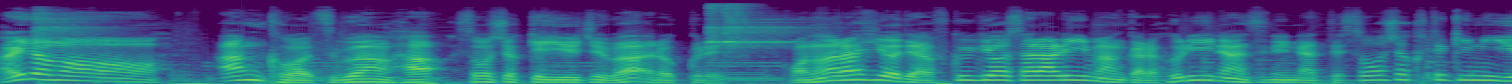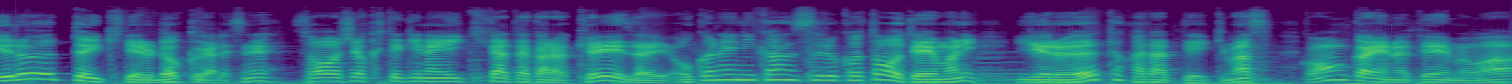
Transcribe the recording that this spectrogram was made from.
はいどうも。あんこはつぶあん派。草食系 YouTuber ロックです。このラジオでは副業サラリーマンからフリーランスになって装飾的にゆるっと生きてるロックがですね。装飾的な生き方から経済お金に関することをテーマにゆるっと語っていきます。今回のテーマは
